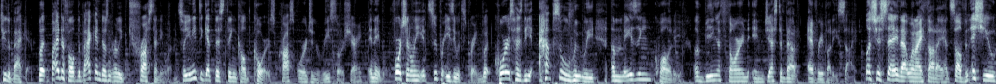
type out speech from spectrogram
to the back end. But by default, the back end doesn't really trust anyone. So you need to get this thing called CORS, Cross-Origin Resource Sharing, enabled. Fortunately, it's super easy with Spring, but CORS has the absolutely amazing quality of being a thorn in just about everybody's side. Let's just say that when I thought I had solved an issue,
